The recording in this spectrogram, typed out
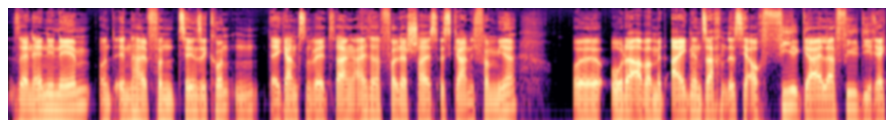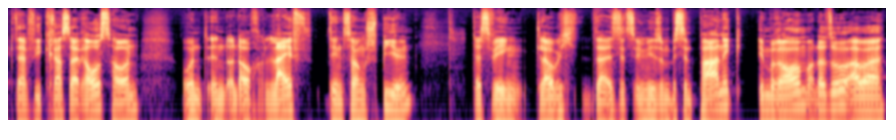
sein Handy nehmen und innerhalb von 10 Sekunden der ganzen Welt sagen, Alter, voll der Scheiß ist gar nicht von mir. Äh, oder aber mit eigenen Sachen ist ja auch viel geiler, viel direkter, viel krasser raushauen und, und auch live den Song spielen. Deswegen glaube ich, da ist jetzt irgendwie so ein bisschen Panik im Raum oder so, aber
